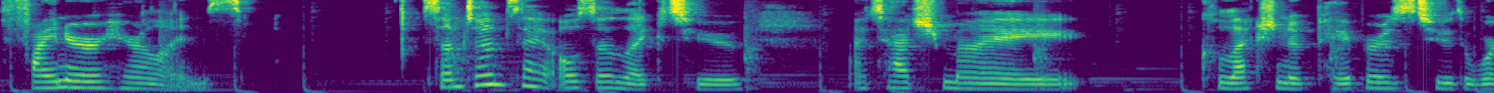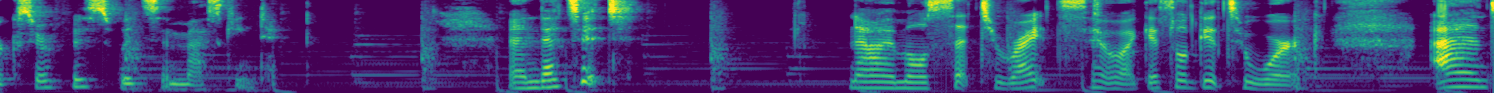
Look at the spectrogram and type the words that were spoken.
finer hairlines. Sometimes I also like to attach my collection of papers to the work surface with some masking tape. And that's it. Now I'm all set to write, so I guess I'll get to work. And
